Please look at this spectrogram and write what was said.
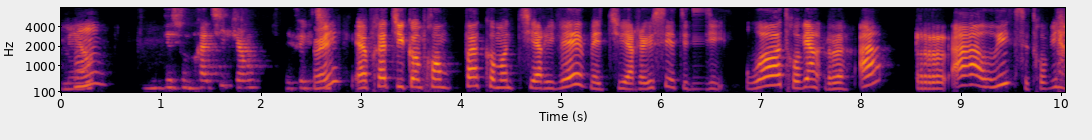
Mais hein, mmh. Une question pratique, hein, effectivement. Oui, et après, tu comprends pas comment tu y arrivais, mais tu as réussi et tu te dis, wow, trop bien. ah, ah oui, c'est trop bien.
